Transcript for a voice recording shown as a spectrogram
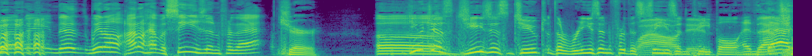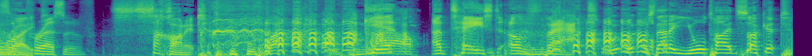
I mean, there- we don't. I don't have a season for that. sure. Uh, you just Jesus juked the reason for the Wow, season, dude. people, and That's that's, right. impressive. suck on it. Get a taste of that. W- w- was that a Yuletide suck it?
